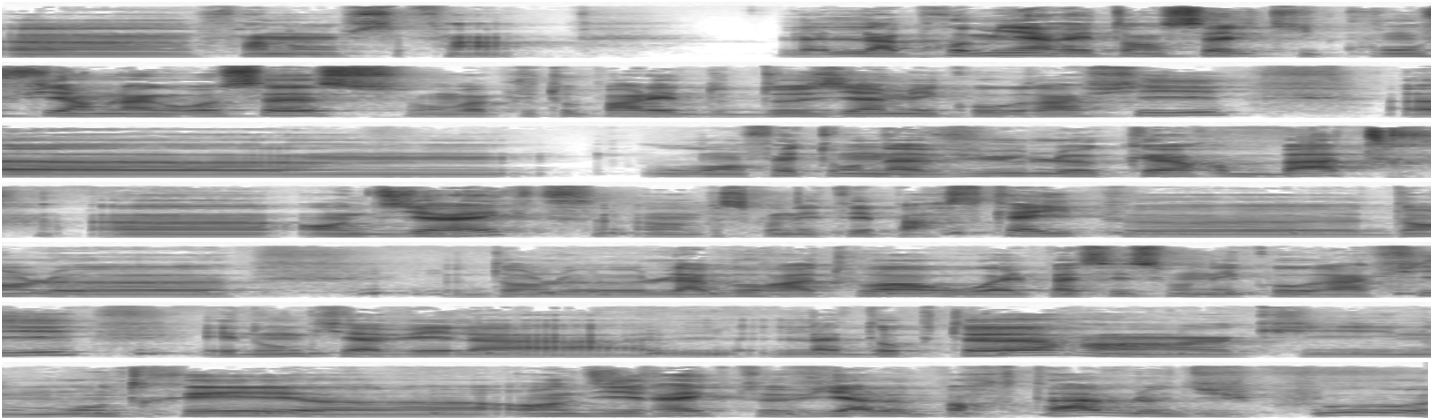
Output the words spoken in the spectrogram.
enfin non, enfin la, première étant celle qui confirme la grossesse, on va plutôt parler de deuxième échographie où en fait on a vu le cœur battre euh, en direct euh, parce qu'on était par Skype euh, dans le dans le laboratoire où elle passait son échographie. Et donc il y avait la la docteure qui nous montrait en direct via le portable du coup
